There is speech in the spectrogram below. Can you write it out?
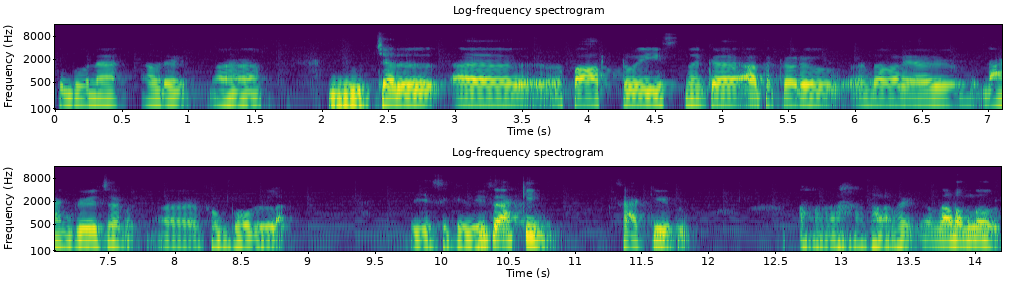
കിബുവിനെ അവർ മ്യൂച്വൽ പാർട്ട് വൈസ് എന്നൊക്കെ അതൊക്കെ ഒരു എന്താ പറയാ ഒരു ലാംഗ്വേജ് ആണ് ഫുട്ബോളിലെ ബേസിക്കലി സാക്കിങ് സാക്ക് ചെയ്തു. അതാണ് നടന്നത്.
